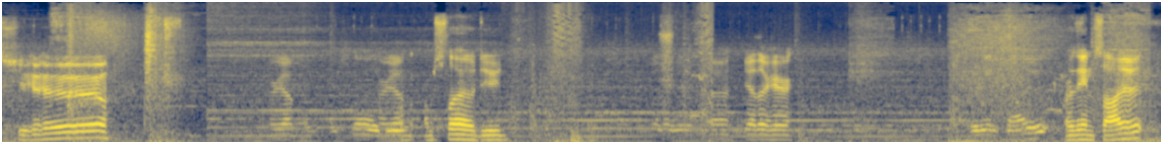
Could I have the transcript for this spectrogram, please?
Shoo. Hurry up. Hurry up. I'm slow, dude. Uh, yeah, they're here. Are they inside of it?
